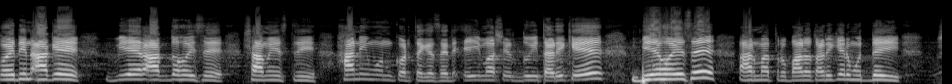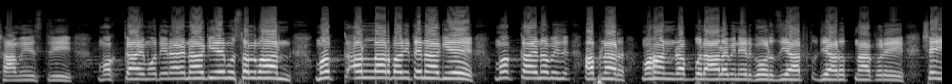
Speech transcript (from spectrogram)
কয়েকদিন আগে বিয়ের আগ্ধ হয়েছে স্বামী স্ত্রী হানিমুন করতে গেছেন। এই মাসের দুই তারিখে বিয়ে হয়েছে আর মাত্র বারো তারিখের মধ্যেই স্বামী, স্ত্রী, মক্কায় মদিনায় না গিয়ে মুসলমান, মক্কা আল্লাহর বাড়িতে না গিয়ে মক্কায় নবী, আপনার মহান রাব্বুল আলমিনের গোর জিয়ারত জিয়ারত না করে সেই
